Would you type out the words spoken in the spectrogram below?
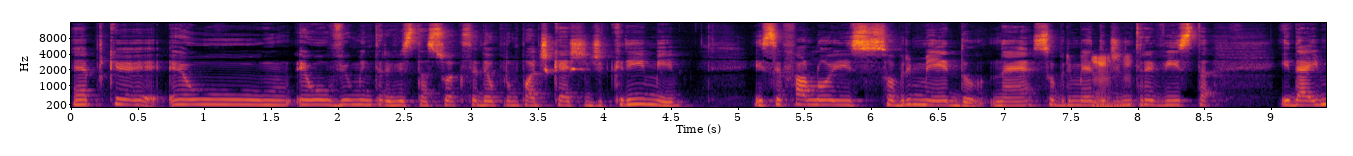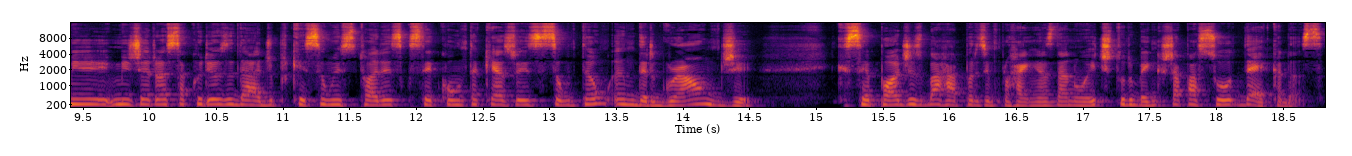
É porque eu, eu ouvi uma entrevista sua que você deu para um podcast de crime e você falou isso sobre medo, né? Sobre medo uhum. de entrevista. E daí me, me gerou essa curiosidade, porque são histórias que você conta que às vezes são tão underground que você pode esbarrar, por exemplo, Rainhas da Noite, tudo bem que já passou décadas.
